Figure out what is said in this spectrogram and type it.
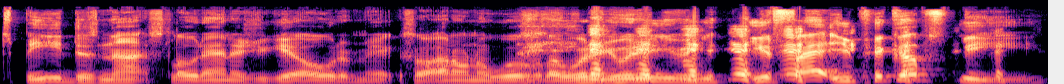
speed does not slow down as you get older, Mick. So I don't know what. Like, what do you? What do you, you get fat, you pick up speed.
